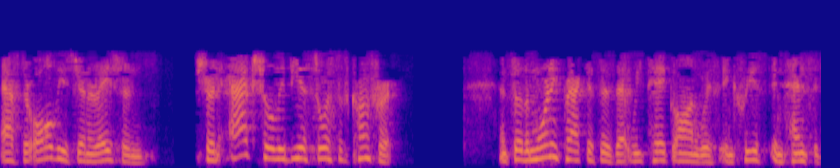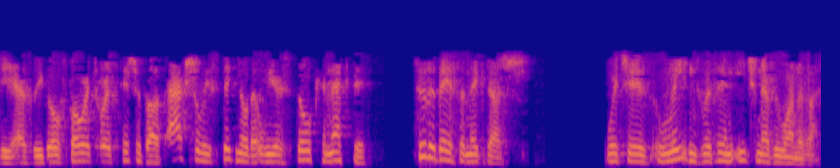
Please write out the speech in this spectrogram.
after all these generations should actually be a source of comfort. And so the mourning practices that we take on with increased intensity as we go forward towards Tisha B'Av actually signal that we are still connected to the Beis Hamikdash, which is latent within each and every one of us.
